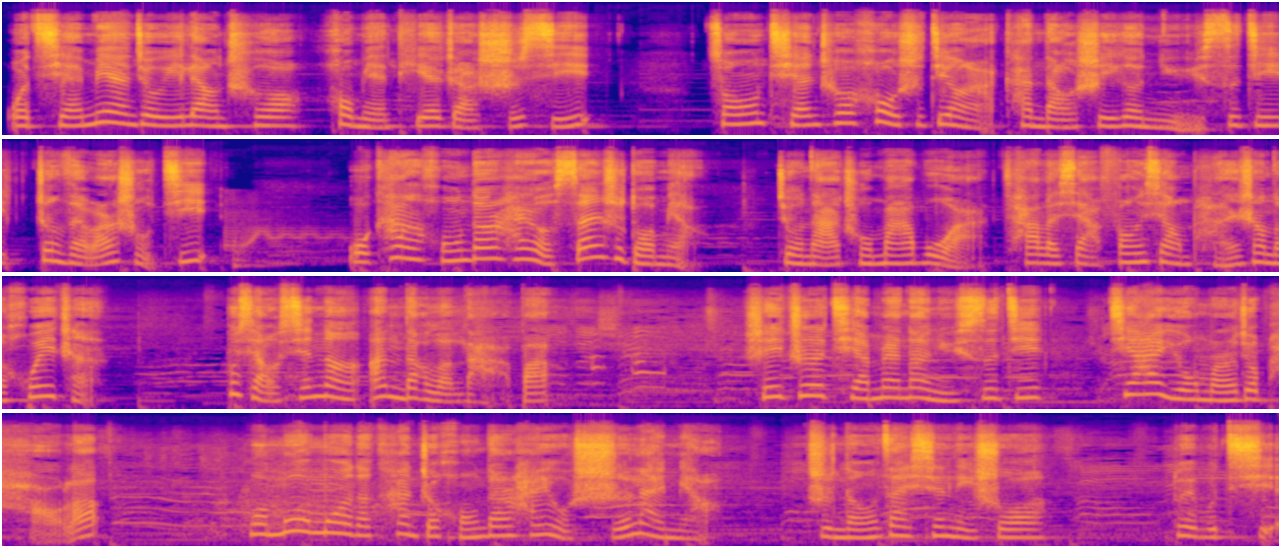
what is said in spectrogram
我前面就一辆车，后面贴着实习。从前车后视镜啊，看到是一个女司机正在玩手机。我看红灯还有三十多秒，就拿出抹布啊，擦了下方向盘上的灰尘，不小心呢按到了喇叭。谁知前面那女司机加油门就跑了。我默默地看着红灯还有十来秒，只能在心里说：“对不起。”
